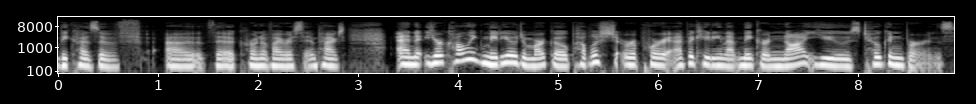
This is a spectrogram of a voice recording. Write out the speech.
because of uh, the coronavirus impact. And your colleague Matteo DeMarco published a report advocating that Maker not use token burns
